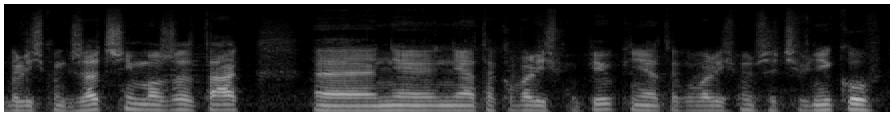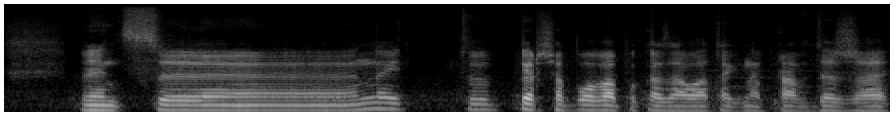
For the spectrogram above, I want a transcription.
byliśmy grzeczni może tak, e, nie, nie atakowaliśmy piłki, nie atakowaliśmy przeciwników, więc yy, no i tu pierwsza połowa pokazała tak naprawdę, że,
